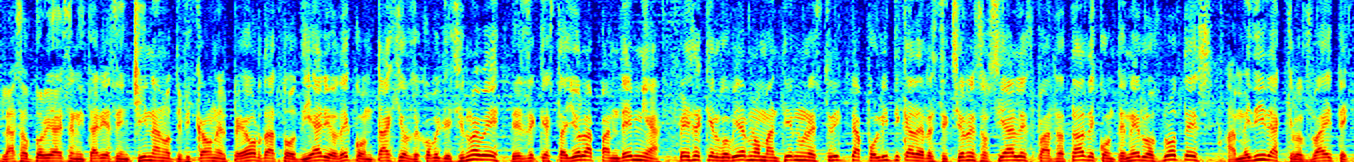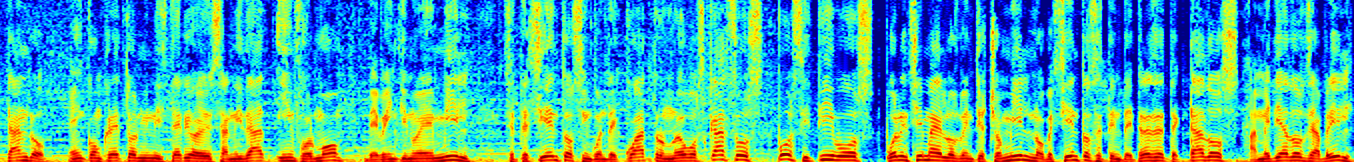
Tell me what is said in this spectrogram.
Las autoridades sanitarias en China notificaron el peor dato diario de contagios de COVID-19 desde que estalló la pandemia, pese a que el gobierno mantiene una estricta política de restricciones sociales para tratar de contener los brotes a medida que los va detectando. En concreto, el Ministerio de Sanidad informó de 29 mil 754 nuevos casos positivos por encima de los 28.973 detectados a mediados de abril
